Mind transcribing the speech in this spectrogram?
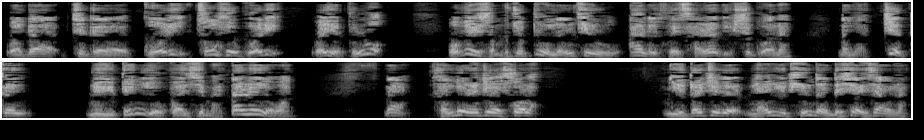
我的这个国力，综合国力我也不弱，我为什么就不能进入安理会常任理事国呢？”那么这跟女兵有关系吗？当然有啊。那很多人就说了，你的这个男女平等的现象呢？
